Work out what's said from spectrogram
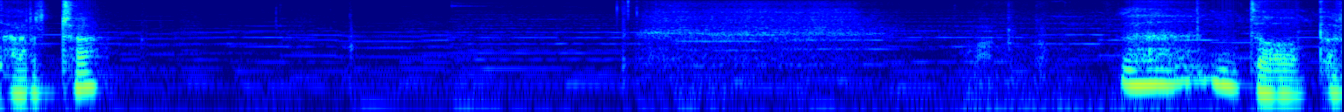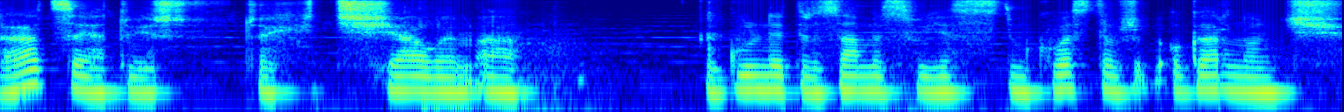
Tarcza. E, Dobra, co ja tu jeszcze chciałem? A, ogólny ten zamysł jest z tym questem, żeby ogarnąć.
